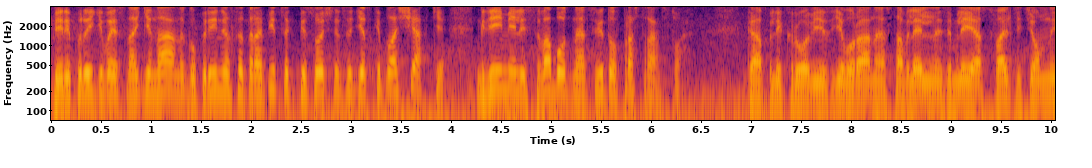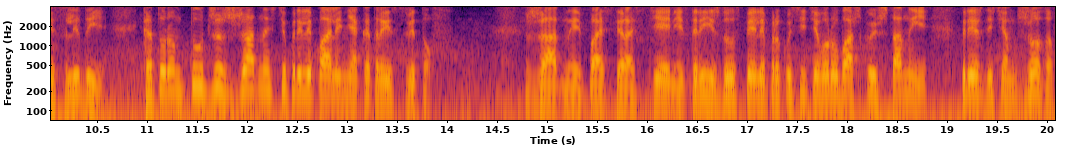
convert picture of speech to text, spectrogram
перепрыгивая с ноги на ногу, принялся торопиться к песочнице детской площадки, где имелись свободные от цветов пространства. Капли крови из его раны оставляли на земле и асфальте темные следы, к которым тут же с жадностью прилипали некоторые из цветов. Жадные пасти растений трижды успели прокусить его рубашку и штаны, прежде чем Джозеф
